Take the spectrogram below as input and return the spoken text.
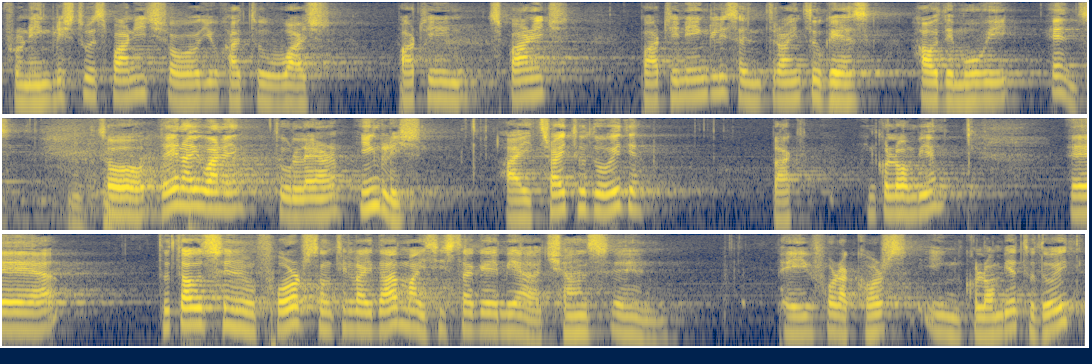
from English to Spanish, so you had to watch part in Spanish, part in English, and trying to guess how the movie ends. so then I wanted to learn English. I tried to do it back in Colombia. Uh, 2004, something like that, my sister gave me a chance and paid for a course in Colombia to do it.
